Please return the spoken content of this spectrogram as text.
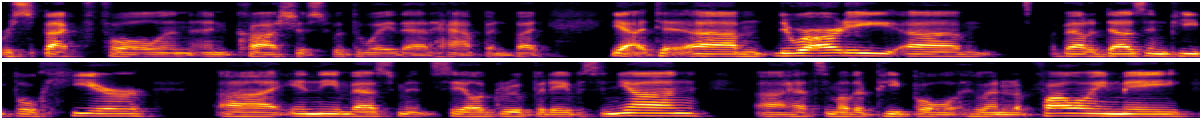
respectful and, and cautious with the way that happened. But yeah, t- um, there were already um, about a dozen people here uh, in the investment sale group at Avison Young. Uh, had some other people who ended up following me,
